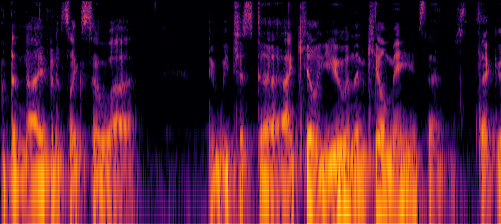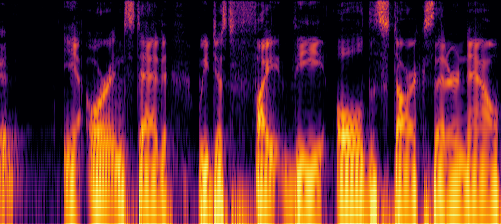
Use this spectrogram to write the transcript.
with the knife, and it's like, so, uh, do we just uh, I kill you and then kill me? Is that is that good? Yeah, or instead we just fight the old Starks that are now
